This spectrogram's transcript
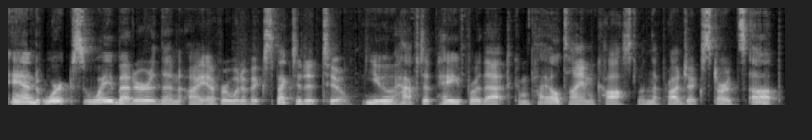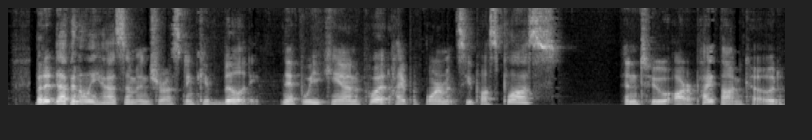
and works way better than I ever would have expected it to. You have to pay for that compile time cost when the project starts up, but it definitely has some interesting capability. If we can put high performance C++ into our Python code,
